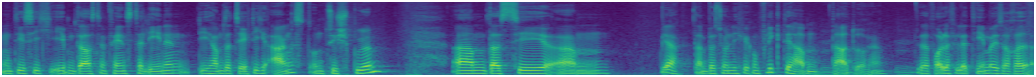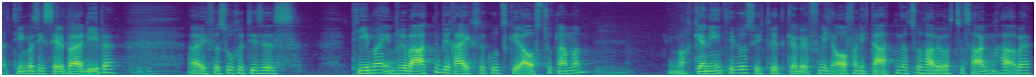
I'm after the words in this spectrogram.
und die sich eben da aus dem Fenster lehnen, die haben tatsächlich Angst und sie spüren, ähm, dass sie ähm, ja, dann persönliche Konflikte haben mhm. dadurch. Ja. Das ist auf alle Fälle ein Thema, ist auch ein Thema, das ich selber erlebe. Mhm. Äh, ich versuche dieses Thema im privaten Bereich so gut es geht auszuklammern. Mhm. Ich mache gerne Interviews, ich trete gerne öffentlich auf, wenn ich Daten dazu habe, was zu sagen habe.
